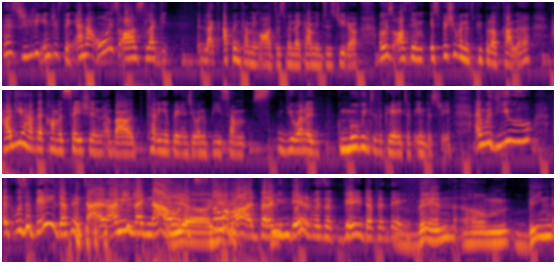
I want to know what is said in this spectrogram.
That's really interesting. And I always ask like like up and coming artists when they come into the studio. I always ask them, especially when it's people of color, how do you have that conversation about telling your parents you want to be some you want to move into the creative industry? And with you, it was a very different time. I mean, like now Yeah, it's still he- hard, but I mean then it was a very different thing. Then, um, being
